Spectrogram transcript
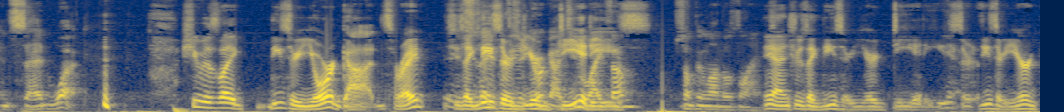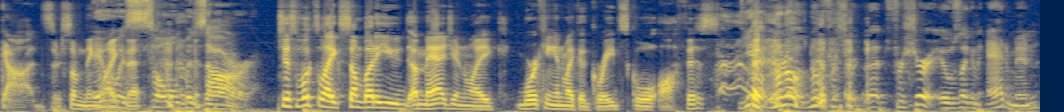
and said, "What?" She was like, "These are your gods, right?" She's, like, "These, are, your, gods. You like them?" deities." Something along those lines. yeah, and she was like, "These are your deities, or these are your gods, or something It like that." It was so bizarre. Just looked like somebody you'd imagine like working in like a grade school office. yeah, no, no, no, for sure. That, for sure. It was like an admin.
